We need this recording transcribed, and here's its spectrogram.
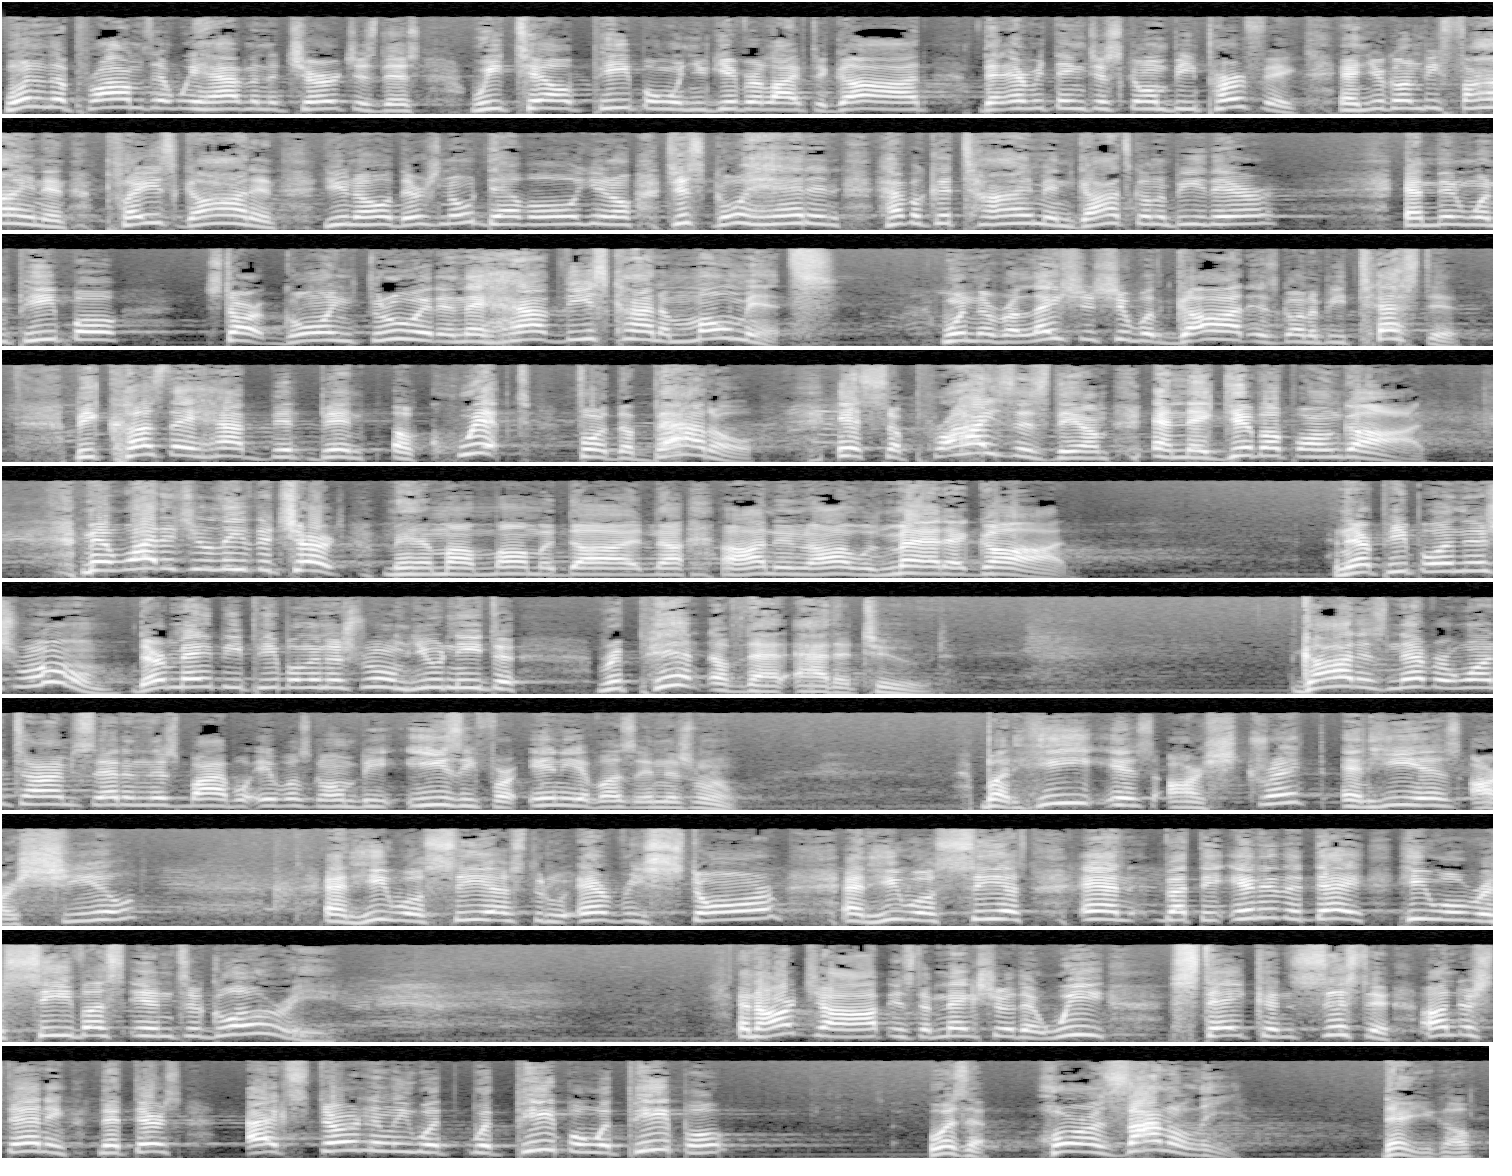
One of the problems that we have in the church is this we tell people when you give your life to God that everything's just going to be perfect and you're going to be fine and praise God and you know there's no devil, you know, just go ahead and have a good time and God's going to be there. And then when people start going through it and they have these kind of moments, when the relationship with God is going to be tested, because they have been, been equipped for the battle, it surprises them and they give up on God. Man, why did you leave the church? Man, my mama died and I, I, didn't, I was mad at God. And there are people in this room. There may be people in this room. You need to repent of that attitude. God has never one time said in this Bible it was going to be easy for any of us in this room. But He is our strength and He is our shield. And He will see us through every storm and He will see us. And at the end of the day, He will receive us into glory. And our job is to make sure that we stay consistent, understanding that there's externally with, with people, with people, what is it? Horizontally. There you go.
